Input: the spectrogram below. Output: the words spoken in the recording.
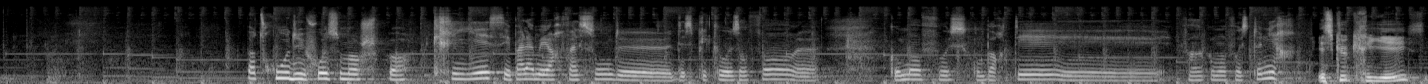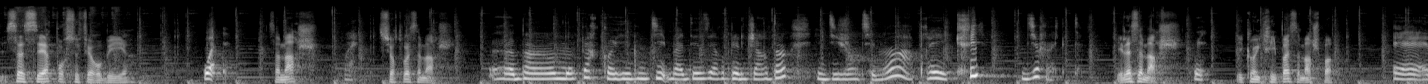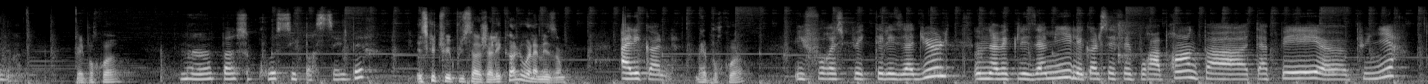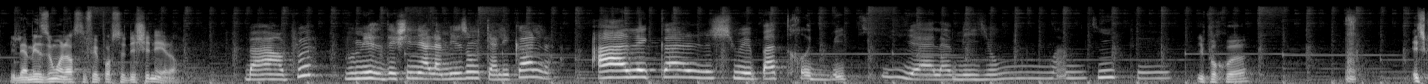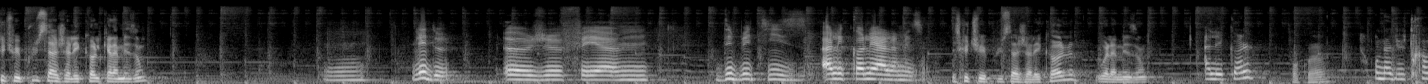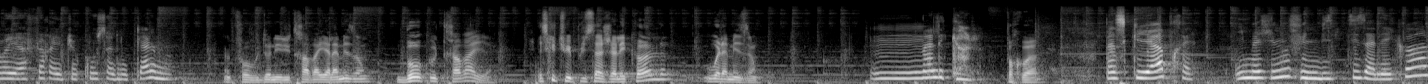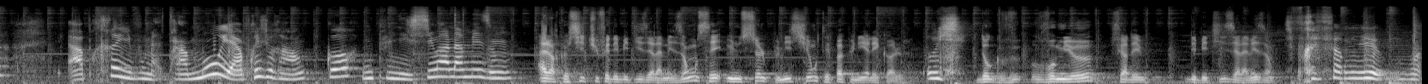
Pas trop, des fois ça marche pas. Crier, c'est pas la meilleure façon de- d'expliquer aux enfants euh, comment faut se comporter et enfin comment faut se tenir. Est-ce que crier, ça sert pour se faire obéir? Ouais. Ça marche? Ouais. Sur toi ça marche? Euh, ben, mon père, quand il me dit bah, désherber le jardin, il dit gentiment, après il crie direct. Et là ça marche. Oui. Et quand il crie pas, ça marche pas. Et non. Mais pourquoi? Ben, parce que c'est pas sévère. Est-ce que tu es plus sage à l'école ou à la maison? À l'école, Mais pourquoi? Il faut respecter les adultes. On est avec les amis, l'école c'est fait pour apprendre, pas taper, euh, punir. Et la maison alors c'est fait pour se déchaîner alors? Bah un peu. Vaut mieux se déchaîner à la maison qu'à l'école. À l'école, je fais pas trop de bêtises. Et à la maison, un petit peu. Et pourquoi? Est-ce que tu es plus sage à l'école qu'à la maison? Les deux. Euh, je fais euh, des bêtises à l'école et à la maison. Est-ce que tu es plus sage à l'école ou à la maison? À l'école, Pourquoi? On a du travail à faire et du coup ça nous calme. Donc il faut vous donner du travail à la maison. Beaucoup de travail. Est-ce que tu es plus sage à l'école ou à la maison Hmm, à l'école. Pourquoi Parce qu'après, imaginons on fait une bêtise à l'école, après ils vont mettre un mot et après j'aurai encore une punition à la maison. Alors que si tu fais des bêtises à la maison, c'est une seule punition, t'es pas puni à l'école. Oui, Donc vaut mieux faire des, des bêtises à la maison. je préfère mieux, moi.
